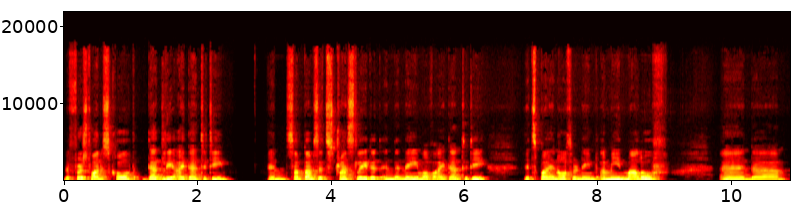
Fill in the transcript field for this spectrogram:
The first one is called Deadly Identity, and sometimes it's translated in the name of identity. It's by an author named Amin Maalouf, and um,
